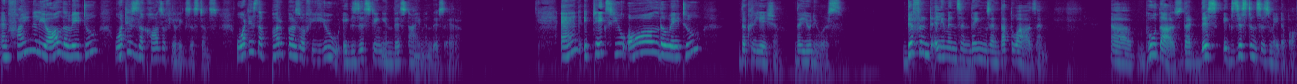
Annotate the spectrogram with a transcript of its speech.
And finally, all the way to what is the cause of your existence? What is the purpose of you existing in this time, in this era? And it takes you all the way to the creation, the universe. Different elements and things and tattvas and uh, bhutas that this existence is made up of.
